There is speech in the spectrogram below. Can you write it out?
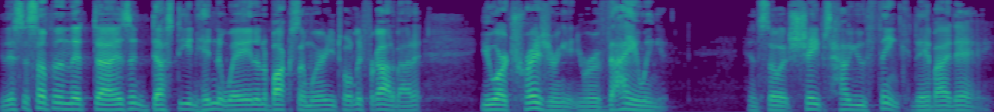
And this is something that uh, not dusty and hidden away and in a box somewhere and you totally forgot about it. You are treasuring it, you are valuing it. And so it shapes how you think day by day.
